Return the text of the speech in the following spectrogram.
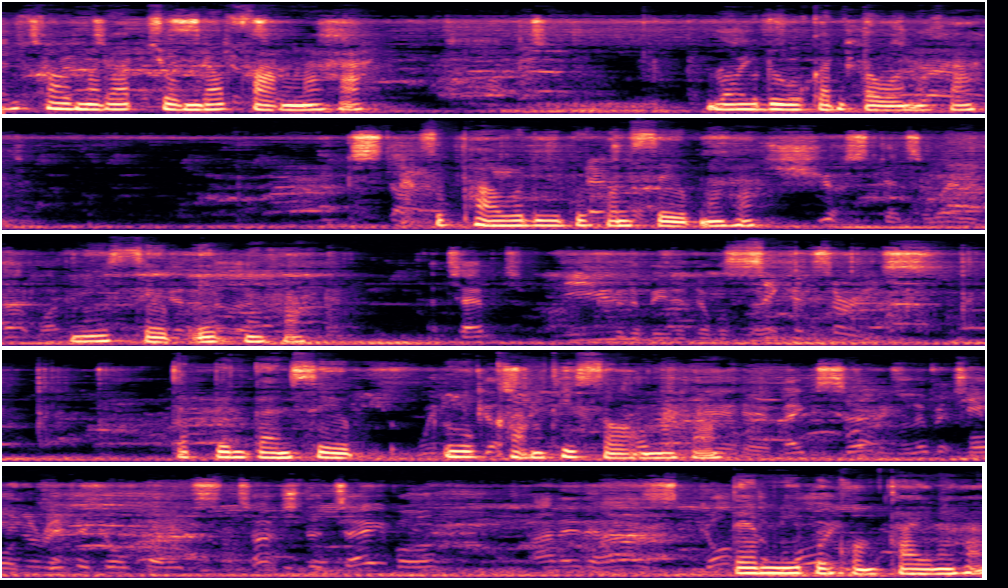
ที่เข้ามารับชมรับฟังนะคะ มาดูกันต่อนะคะ สุภาวดีเป็นคนเสิร์ฟนะคะ นี่เสิร์ฟเอฟนะคะ จะเป็นการเสิร์ฟลูกครั้งที่สองนะคะ แต้มนี้เป็นของไทยนะคะ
